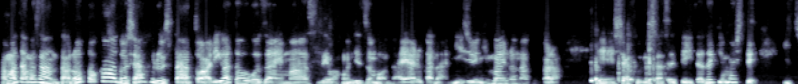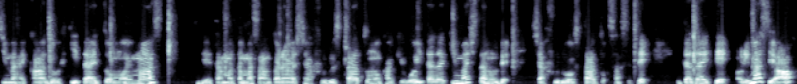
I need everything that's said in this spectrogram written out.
たまたまさん、タロットカードシャッフルスタートありがとうございます。では本日も大アルカナ22枚の中から、えー、シャッフルさせていただきまして、1枚カードを引きたいと思います。で、たまたまさんからシャッフルスタートの掛け声いただきましたので、シャッフルをスタートさせていただいておりますよ。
